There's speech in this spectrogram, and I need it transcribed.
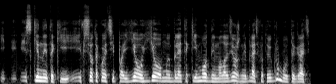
и, и, скины такие, и все такое типа, йоу-йоу, мы, блядь, такие модные, молодежные, блядь, в эту игру будут играть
